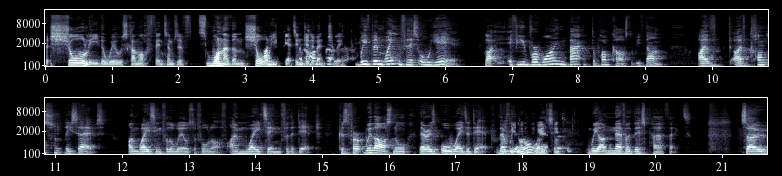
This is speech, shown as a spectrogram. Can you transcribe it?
but surely the wheels come off in terms of one of them surely gets injured I'm- eventually. we've been waiting for this all year. Like, if you rewind back the podcast that we've done, I've I've constantly said I'm waiting for the wheels to fall off. I'm waiting for the dip because for with Arsenal there is always a dip. There we are never- waiting? we are never this perfect. So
